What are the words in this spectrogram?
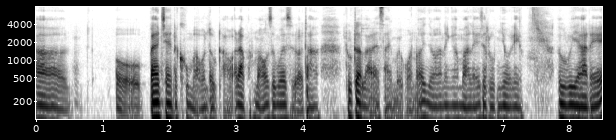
အာ ဟိုပန်းချန်တစ်ခုမှာပေါ့လောက်တာပေါ့အဲ့ဒါပထမအဆုံးပဲဆိုတော့ဒါလူတက်လာတဲ့ဆိုင်ပဲပေါ့နော်ညီမနိုင်ငံမှာလည်းဒီလိုမျိုးတွေလူတွေရတယ်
